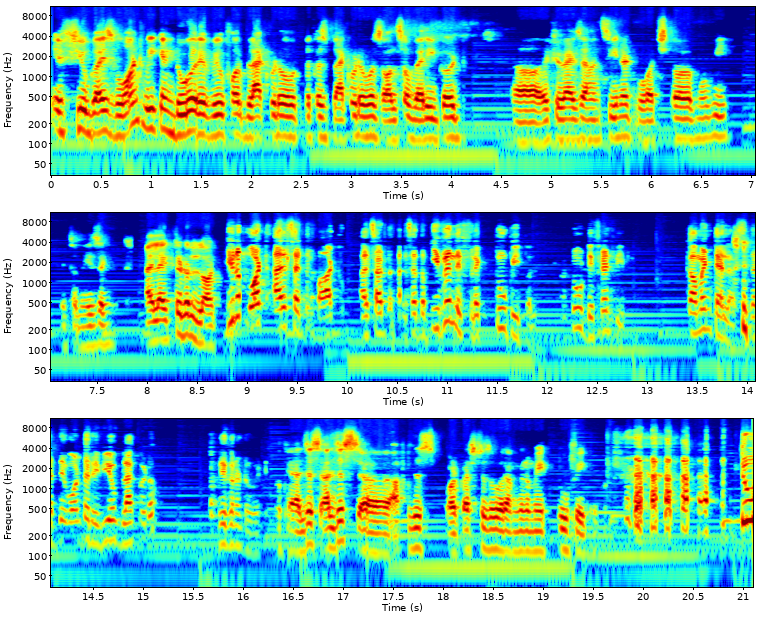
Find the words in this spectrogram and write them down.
if you guys want we can do a review for black widow because black widow was also very good uh, if you guys haven't seen it watch the movie it's amazing i liked it a lot You know what? I'll set the bar. I'll set the, I'll set the even if like two people, two different people, come and tell us that they want a review of Black Widow, we're gonna do it. okay i'll just i'll just uh, after this podcast is over i'm gonna make two fake two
